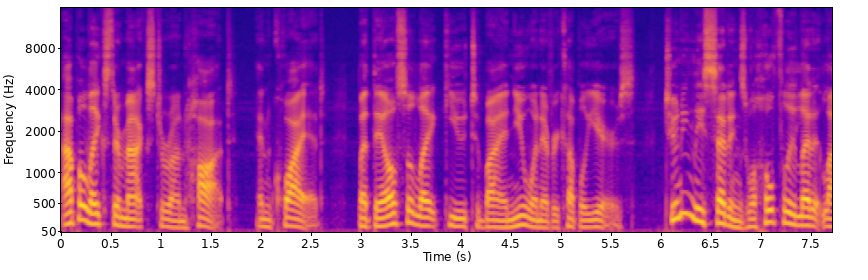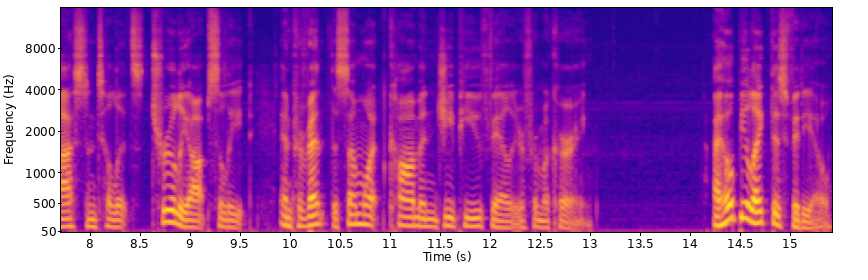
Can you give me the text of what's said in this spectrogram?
Apple likes their Macs to run hot and quiet, but they also like you to buy a new one every couple years. Tuning these settings will hopefully let it last until it's truly obsolete and prevent the somewhat common GPU failure from occurring. I hope you liked this video.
